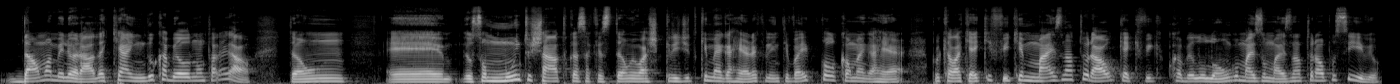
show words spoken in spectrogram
dar uma melhorada que ainda o cabelo não tá legal. Então. É, eu sou muito chato com essa questão. Eu acho, acredito que Mega Hair, a cliente vai colocar o Mega Hair porque ela quer que fique mais natural, quer que fique com o cabelo longo, mas o mais natural possível.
